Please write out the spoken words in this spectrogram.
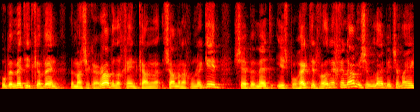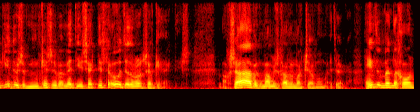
הוא באמת התכוון למה שקרה, ולכן כאן, שם אנחנו נגיד שבאמת יש פה הקדש, ולא נכנע שאולי בית שמאי יגידו שבמקרה שבאמת יש הקדש טעות, זה לא נחשב כהקדש. ועכשיו הגמרא משכה ומקשה ואומרת, רגע, האם זה באמת נכון?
